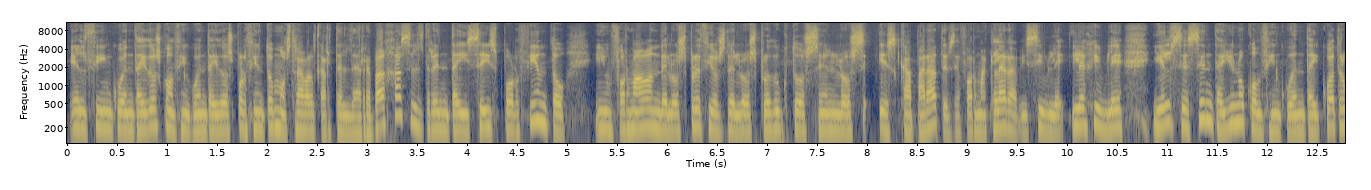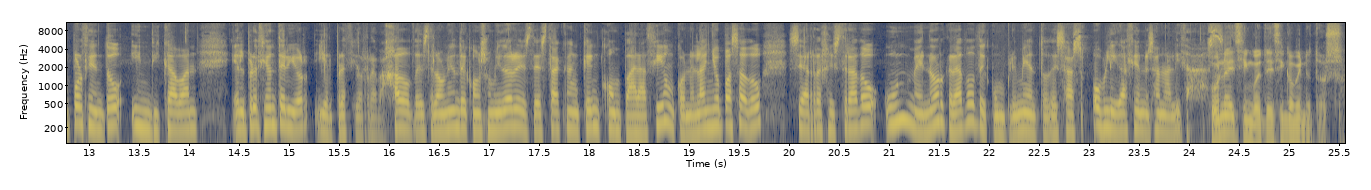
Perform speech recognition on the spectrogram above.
el 52,52% mostraba el cartel de rebajas, el 36% informaban de los precios de los productos en los escaparates de forma clara, visible y legible y el 61,54% indicaban el precio anterior y el precio rebajado. Desde la Unión de Consumidores destacan que en comparación con el año pasado se ha registrado un menor grado de cumplimiento de esas obligaciones analizadas. Una y 55 minutos.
